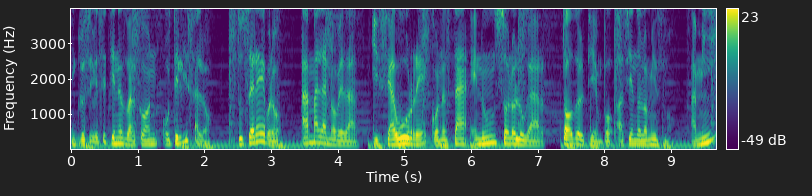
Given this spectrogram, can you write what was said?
Inclusive si tienes balcón, utilízalo. Tu cerebro ama la novedad y se aburre cuando está en un solo lugar todo el tiempo haciendo lo mismo. A mí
